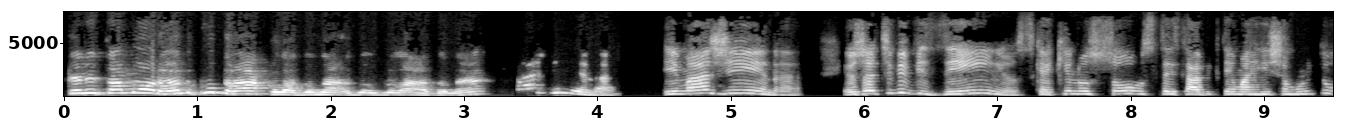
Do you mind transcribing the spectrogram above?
que ele está morando com o Drácula do, do, do lado, né? Imagina, imagina. Eu já tive vizinhos que aqui no sul, vocês sabem que tem uma rixa muito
